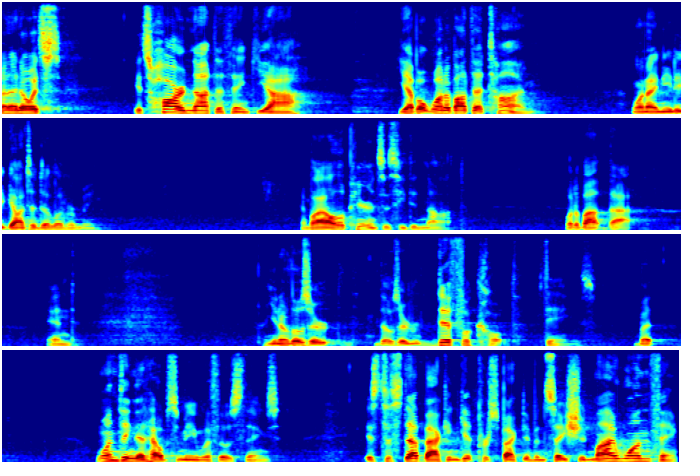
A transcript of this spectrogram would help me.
And I know it's, it's hard not to think, yeah, yeah, but what about that time when I needed God to deliver me. And by all appearances, he did not. What about that? And you know, those are those are difficult things. But one thing that helps me with those things is to step back and get perspective and say, should my one thing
